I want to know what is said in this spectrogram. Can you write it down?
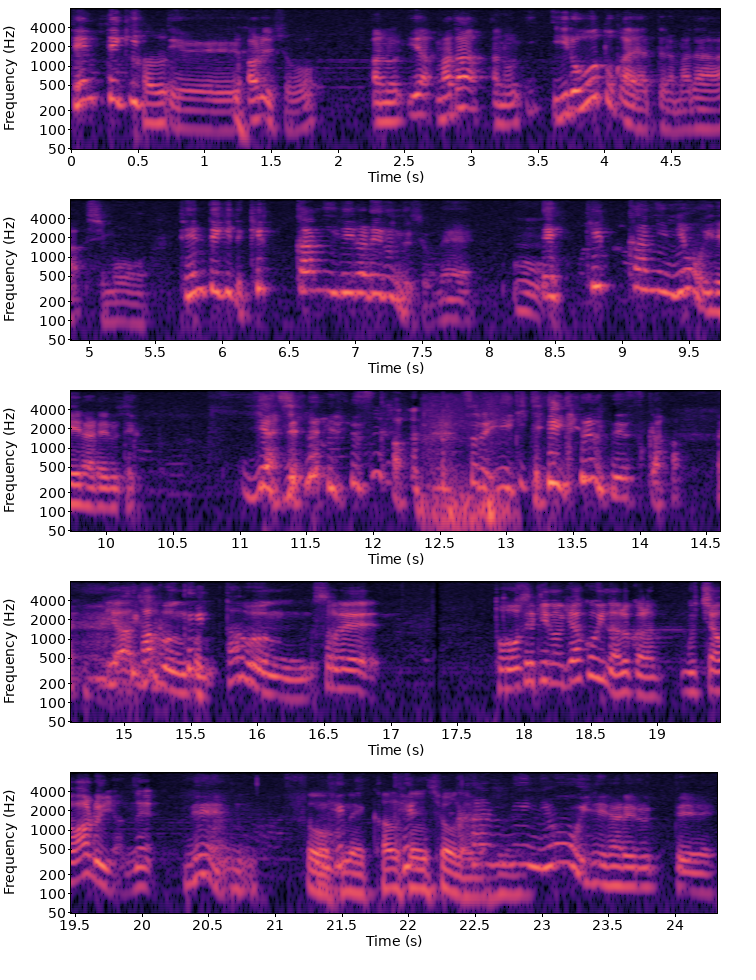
点滴ってあるでしょ？あのいやまだあのい色とかやったらまだしも点滴って血管に入れられるんですよね。うん。え血管に尿入れられるって嫌じゃないですか。それ生きていけるんですか？いや多分多分それ透析の逆になるからむっちゃ悪いやんね。ねそうね、感染症血管ね。に尿入れられるって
